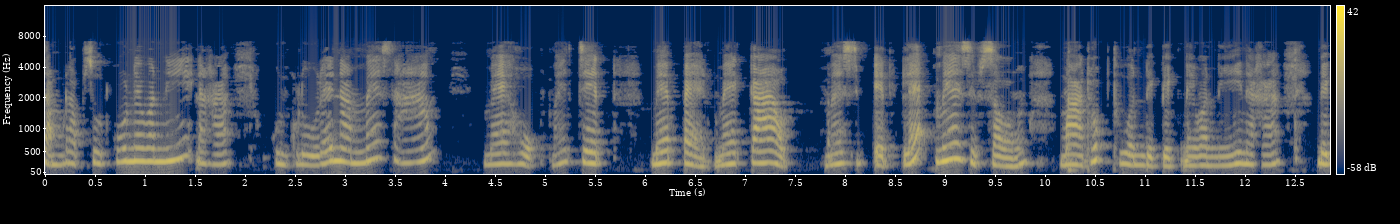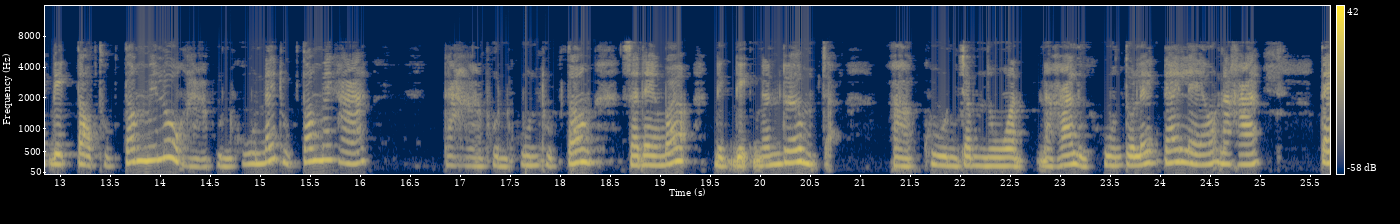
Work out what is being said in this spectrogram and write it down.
สำหรับสูตรคูณในวันนี้นะคะ คุณครูได้นำแม่3แม่6แม่7แม่8แม่9แม่11 และแม่ 12 มาทบทวนเด็กๆในวันนี้นะคะ เด็กๆตอบถูกต้องไหมลูกหาผลคูณได้ถูกต้องไหมคะถ้าหาผลคูณถูกต้อง แสดงว่าเด็กๆนั้นเริ่มจะ คูณจำนวนนะคะ หรือคูณตัวเลขได้แล้วนะคะ แต่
